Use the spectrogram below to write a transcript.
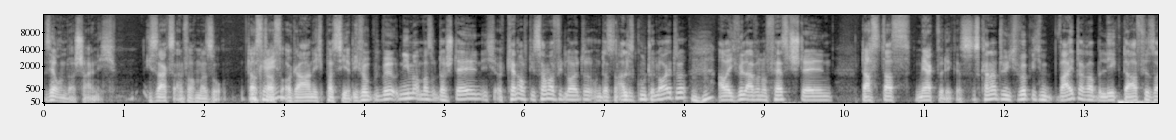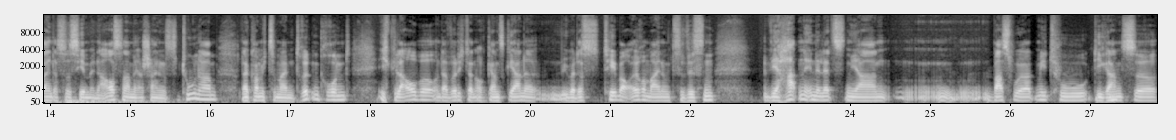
sehr unwahrscheinlich. Ich sage es einfach mal so, dass okay. das organisch passiert. Ich will, will niemandem was unterstellen. Ich kenne auch die Summerfield-Leute und das sind alles gute Leute. Mhm. Aber ich will einfach nur feststellen, dass das merkwürdig ist. Es kann natürlich wirklich ein weiterer Beleg dafür sein, dass wir es hier mit einer Ausnahmeerscheinung zu tun haben. Und da komme ich zu meinem dritten Grund. Ich glaube, und da würde ich dann auch ganz gerne über das Thema eure Meinung zu wissen, wir hatten in den letzten Jahren Buzzword, MeToo, die mhm. ganze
